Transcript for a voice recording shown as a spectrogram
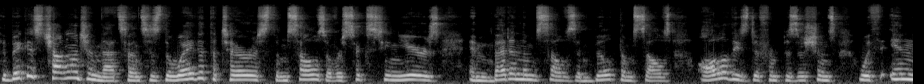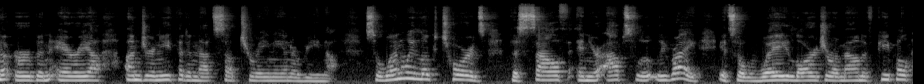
The biggest challenge in that sense is the way that the terrorists themselves, over 16 years, embedded themselves and built themselves all of these different positions within the urban area, underneath it in that subterranean arena. So when we look towards the south, and you're absolutely right, it's a way larger amount of people,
